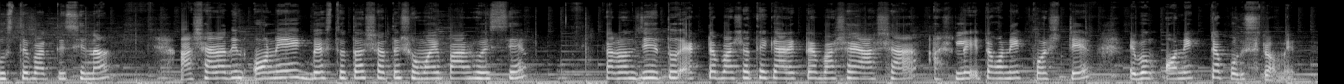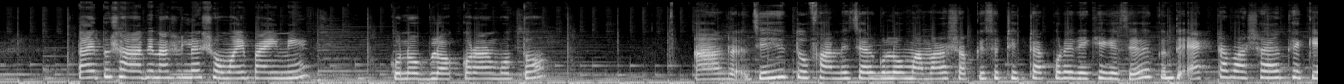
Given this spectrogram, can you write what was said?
বুঝতে পারতেছি না। আর সারাদিন অনেক ব্যস্ততার সাথে সময় পার হয়েছে কারণ যেহেতু একটা বাসা থেকে আরেকটা বাসায় আসা, আসলে এটা অনেক কষ্টের এবং অনেকটা পরিশ্রমের। তাই তো সারাদিন আসলে সময় পাইনি কোনো ব্লগ করার মতো। আর যেহেতু ফার্নিচারগুলো মামারা সব কিছু ঠিকঠাক করে রেখে গেছে, কিন্তু একটা বাসায় থেকে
